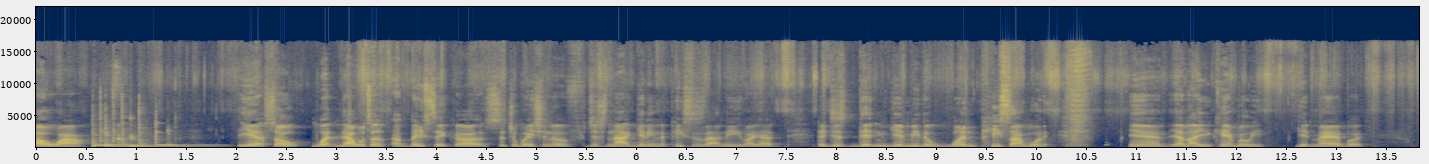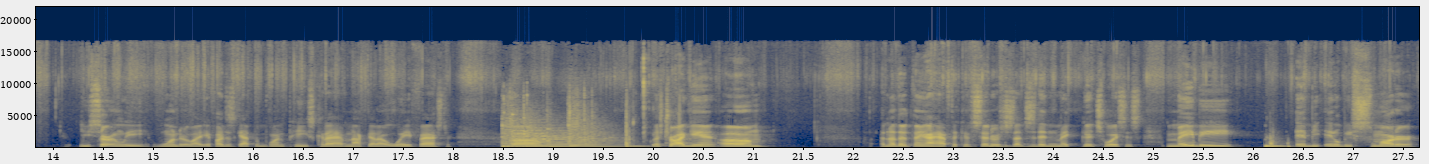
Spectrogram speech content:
Oh, wow. Yeah, so what that was a, a basic uh, situation of just not getting the pieces I need. Like I, they just didn't give me the one piece I wanted, and yeah, now you can't really get mad, but you certainly wonder like if I just got the one piece, could I have knocked that out way faster? Um, let's try again. Um, another thing I have to consider is I just didn't make good choices. Maybe it be it'll be smarter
